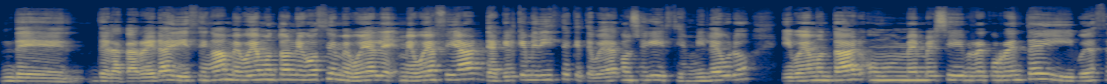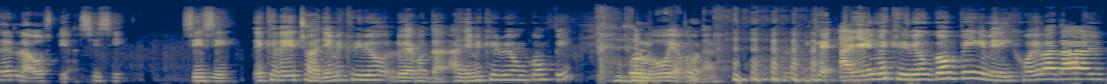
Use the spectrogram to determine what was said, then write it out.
de, la carrera y dicen, ah, me voy a montar un negocio y me voy a, me voy a fiar de aquel que me dice que te voy a conseguir 100.000 euros y voy a montar un membership recurrente y voy a hacer la hostia. Sí, sí, sí, sí. Es que de hecho ayer me escribió, lo voy a contar, ayer me escribió un compi. lo voy a contar. es que ayer me escribió un compi y me dijo, Eva, tal,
